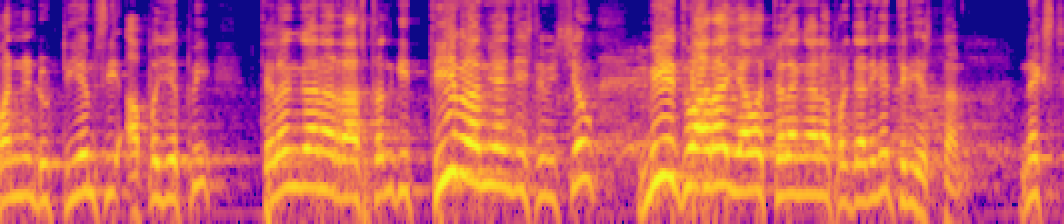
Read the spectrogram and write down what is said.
పన్నెండు టీఎంసీ అప్పజెప్పి తెలంగాణ రాష్ట్రానికి తీవ్ర అన్యాయం చేసిన విషయం మీ ద్వారా యావత్ తెలంగాణ ప్రజానిగా తెలియజేస్తాను నెక్స్ట్.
